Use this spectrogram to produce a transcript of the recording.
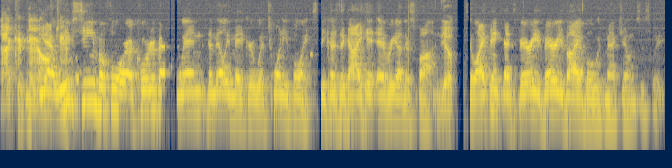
That could pay yeah, off. Yeah, we've seen before a quarterback win the Milly Maker with 20 points because the guy hit every other spot. Yep. So I think that's very, very viable with Mac Jones this week.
